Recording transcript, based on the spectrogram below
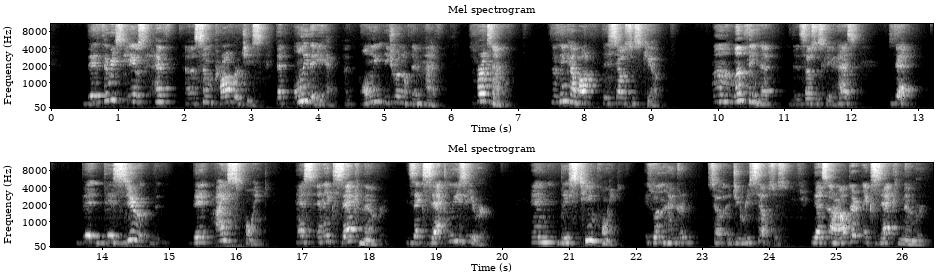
the three scales have uh, some properties that only they have, and only each one of them have. So for example, to think about the Celsius scale, one, one thing that the Celsius scale has is that the, the zero, the ice point has an exact number. It's exactly zero. And the steam point is 100 degrees Celsius. That's another exact number.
